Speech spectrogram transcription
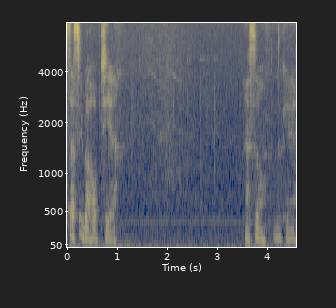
Wächst das überhaupt hier? Ach so, okay.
